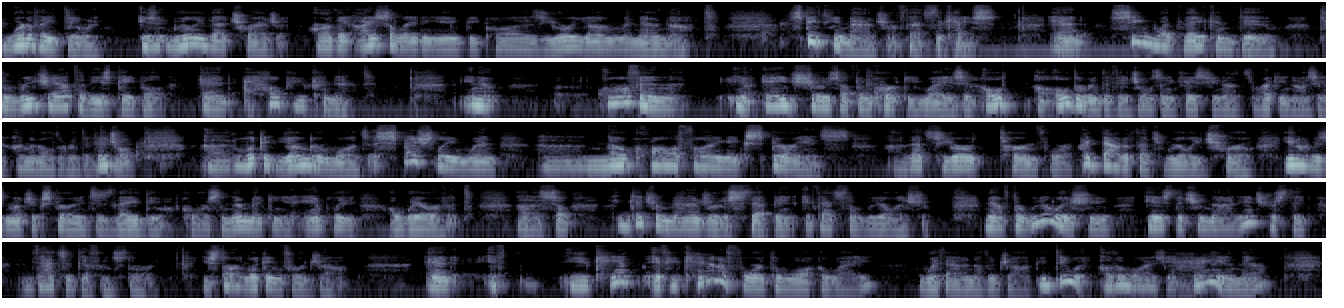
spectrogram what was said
what are they doing? Is it really that tragic? Are they isolating you because you're young and they're not? Speak to your manager if that's the case and see what they can do to reach out to these people and help you connect. You know, often, you know, age shows up in quirky ways. And old, uh, older individuals, and in case you're not recognizing it, I'm an older individual, uh, look at younger ones, especially when uh, no qualifying experience uh, that's your term for it. I doubt if that's really true. You don't have as much experience as they do, of course, and they're making you amply aware of it. Uh, so get your manager to step in if that's the real issue. Now, if the real issue is that you're not interested, that's a different story. You start looking for a job. And if you can't, if you can't afford to walk away, without another job. You do it. Otherwise, you hang in there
